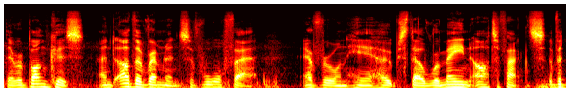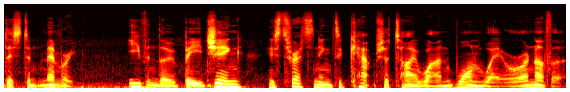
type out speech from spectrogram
There are bunkers and other remnants of warfare. Everyone here hopes they'll remain artifacts of a distant memory, even though Beijing is threatening to capture Taiwan one way or another.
